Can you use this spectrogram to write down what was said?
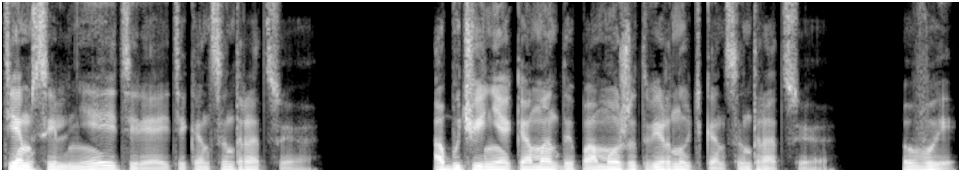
тем сильнее теряете концентрацию. Обучение команды поможет вернуть концентрацию. Вы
